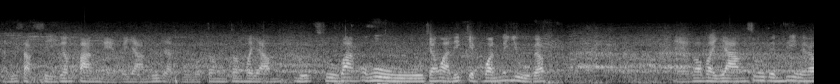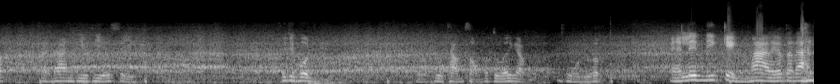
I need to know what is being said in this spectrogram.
อันนี้ศักดิ์ศรีกำปังเนี่ยพยายามที่จะต้องต้องพยายามลุกสู้บ้างโอ้โหจังหวะนี้เก็บบอลไม่อยู่ครับแต่ก็พยายามสู้เต็มที่เลยครับ ทางด้านทีทีเอสซีพิธิพลโอ้โหทำสองประตูให้กับโอ้โหดูครับแอนเล่นนี้เก่งมากเลยครับทางด้าน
